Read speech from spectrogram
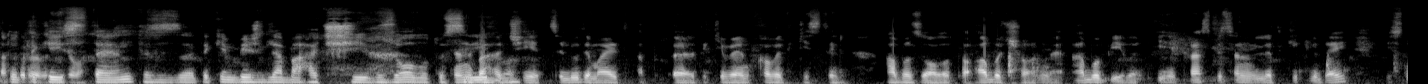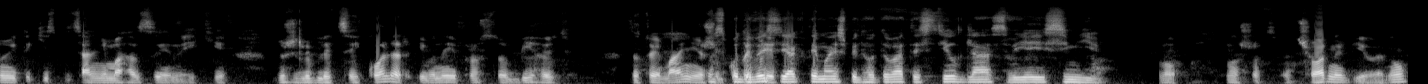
А тут такий стенд з таким більш для багачів, золото, Це не срібло. багачі, це люди мають е, такий воєнковий такий стиль. Або золото, або чорне, або біле. І якраз спеціально для таких людей існують такі спеціальні магазини, які дуже люблять цей колір, і вони просто бігають за тою манією, щоб Ось подивись, купити. як ти маєш підготувати стіл для своєї сім'ї. Ну, ну що це? Чорне, біле. Ну,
